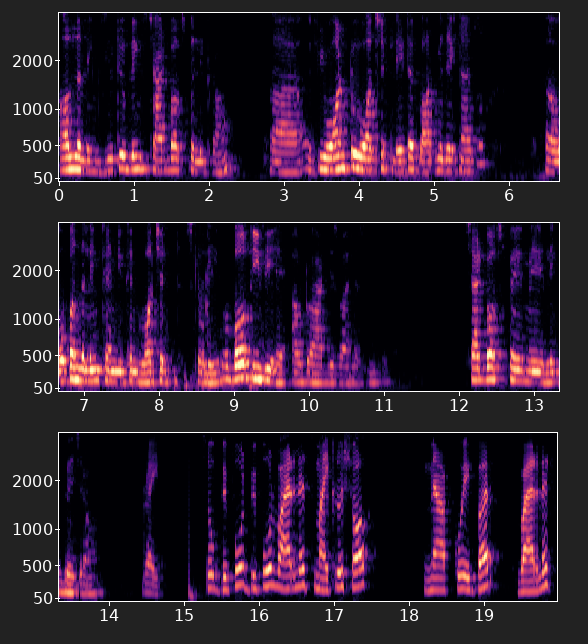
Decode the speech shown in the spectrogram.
all the links YouTube links chat box पे लिख रहा हूँ। If you want to watch it later बाद में देखना है तो open the link and you can watch it slowly वो बहुत इजी है how to add this wireless sensors chat box पे मैं लिंक भेज रहा हूँ right so before before wireless micro shock मैं आपको एक बार वायरलेस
